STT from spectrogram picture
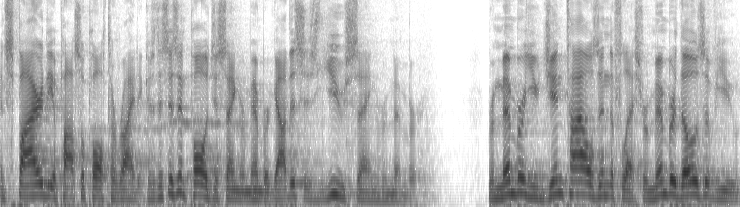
inspired the Apostle Paul to write it because this isn't Paul just saying remember, God, this is you saying remember. Remember, you Gentiles in the flesh. Remember those of you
